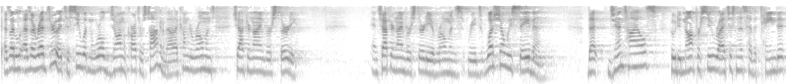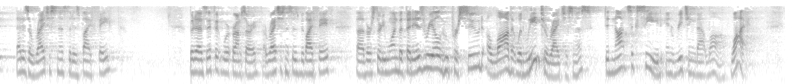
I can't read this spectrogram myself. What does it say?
as I, as I read through it to see what in the world John MacArthur was talking about, I come to Romans chapter 9, verse 30. And chapter 9, verse 30 of Romans reads, What shall we say then? That Gentiles who did not pursue righteousness have attained it. That is a righteousness that is by faith. But as if it were, or I'm sorry, a righteousness is by faith. Uh, verse 31 But that Israel, who pursued a law that would lead to righteousness, did not succeed in reaching that law. Why?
